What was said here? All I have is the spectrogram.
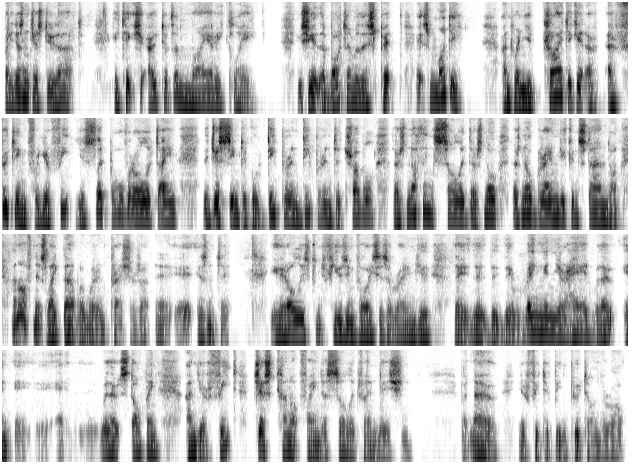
But He doesn't just do that, He takes you out of the miry clay. You see, at the bottom of this pit, it's muddy. And when you try to get a, a, footing for your feet, you slip over all the time. They just seem to go deeper and deeper into trouble. There's nothing solid. There's no there's no ground you can stand on. And often it's like that when we're in pressure, uh, isn't it? You hear all these confusing voices around you. They they, they ring in your head without in, without stopping, and your feet just cannot find a solid foundation. But now your feet have been put on the rock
